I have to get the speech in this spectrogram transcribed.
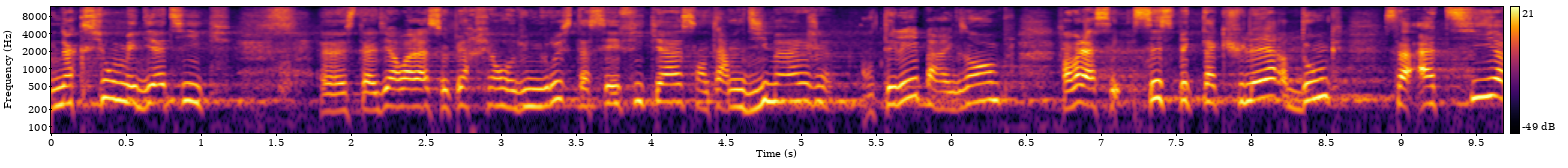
une action médiatique. Euh, c'est-à-dire voilà, se percher en haut d'une grue, c'est assez efficace en termes d'image, en télé par exemple. Enfin voilà, c'est spectaculaire, donc ça attire,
